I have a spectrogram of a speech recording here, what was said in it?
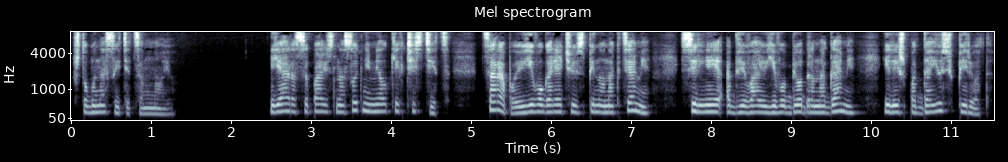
чтобы насытиться мною. Я рассыпаюсь на сотни мелких частиц, царапаю его горячую спину ногтями, сильнее обвиваю его бедра ногами и лишь поддаюсь вперед.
